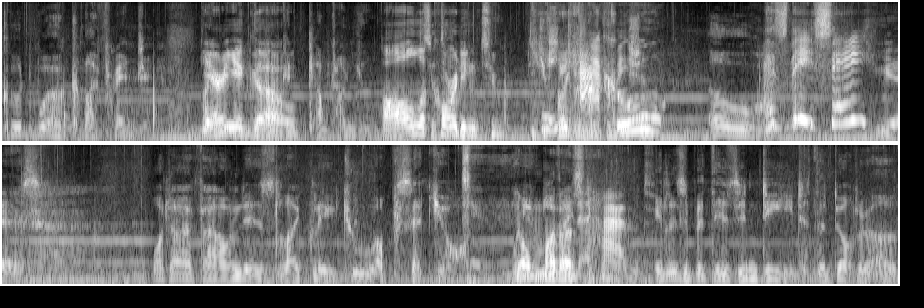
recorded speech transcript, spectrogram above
Good work, my friend. There I you go. I can count on you. All So according me, to Did you find any information? Oh, As they say. yes. What I found is likely to upset you. What your you mean by mother's that? hand. Elizabeth is indeed the daughter of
